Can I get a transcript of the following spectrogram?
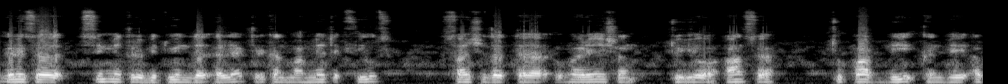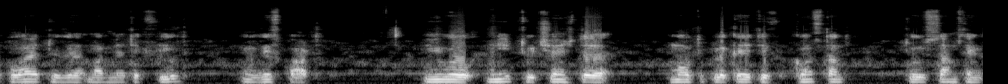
There is a symmetry between the electric and magnetic fields such that the variation to your answer to part B can be applied to the magnetic field in this part. You will need to change the multiplicative constant to something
